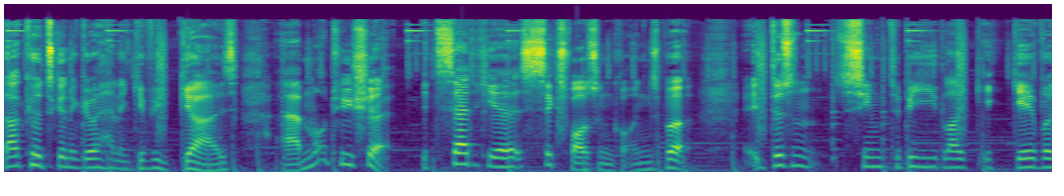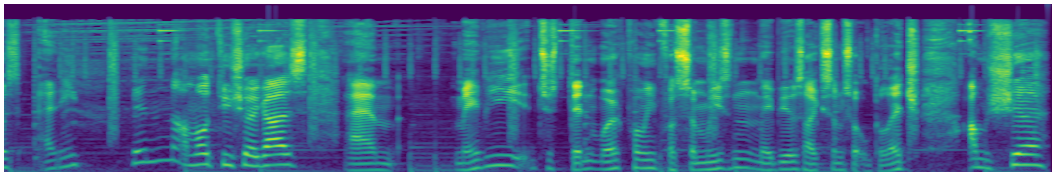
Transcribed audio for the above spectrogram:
That code's going to go ahead and give you guys, I'm not too sure, it said here 6,000 coins, but it doesn't seem to be like it gave us anything. I'm not too sure, guys. Um, maybe it just didn't work for me for some reason. Maybe it was like some sort of glitch. I'm sure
